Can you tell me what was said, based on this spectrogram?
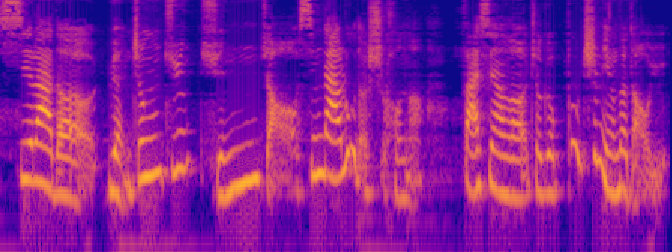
希腊的远征军寻找新大陆的时候呢，发现了这个不知名的岛屿，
